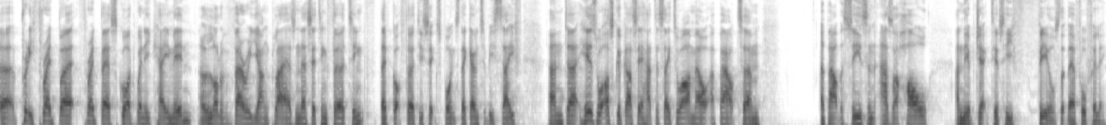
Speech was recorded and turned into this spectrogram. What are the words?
a pretty threadbare, threadbare squad when he came in. A lot of very young players, and they're sitting 13th. They've got 36 points. They're going to be safe. And uh, here's what Oscar Garcia had to say to Armel about um, about the season as a whole and the objectives he feels that they're fulfilling.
